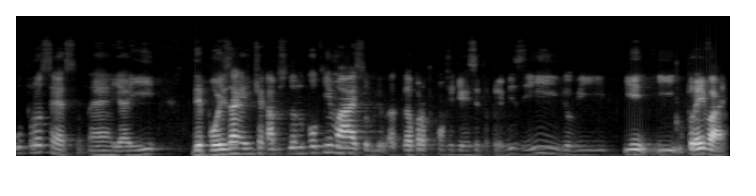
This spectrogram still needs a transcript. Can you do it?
o, processo, né, e aí depois a gente acaba estudando um pouquinho mais sobre até o próprio conceito de receita previsível e, e, e por aí vai.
